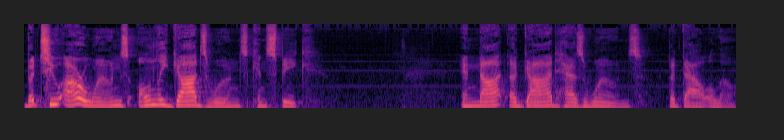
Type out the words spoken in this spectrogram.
But to our wounds, only God's wounds can speak. And not a God has wounds, but thou alone.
